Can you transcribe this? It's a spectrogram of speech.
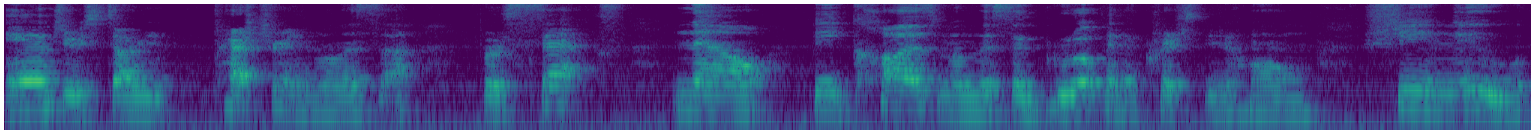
Andrew started pressuring Melissa for sex. Now, because Melissa grew up in a Christian home, she knew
